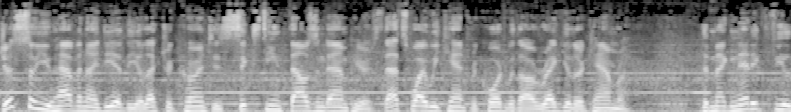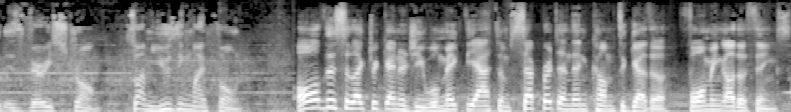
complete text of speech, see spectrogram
Just so you have an idea, the electric current is 16,000 amperes. That's why we can't record with our regular camera. The magnetic field is very strong, so I'm using my phone. All this electric energy will make the atoms separate and then come together, forming other things.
